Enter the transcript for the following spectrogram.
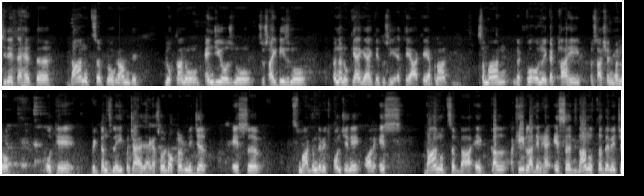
ਜਿਹਦੇ ਤਹਿਤ ਦਾਨ ਉਤਸਵ ਪ੍ਰੋਗਰਾਮ ਦੇ ਲੋਕਾਂ ਨੂੰ ਐਨ ਐਨਜੀਓਜ਼ ਨੂੰ ਸੁਸਾਇਟੀਜ਼ ਨੂੰ, ਉਹਨਾਂ ਨੂੰ ਕਿਹਾ ਗਿਆ ਕਿ ਤੁਸੀਂ ਇੱਥੇ ਆ ਕੇ ਆਪਣਾ ਸਮਾਨ ਰੱਖੋ, ਉਹਨੂੰ ਇਕੱਠਾ ਹੀ ਪ੍ਰਸ਼ਾਸਨ ਵੱਲੋਂ ਉਥੇ ਵਿਕਟਮਸ ਲਈ ਪਹੁੰਚਾਇਆ ਜਾਏਗਾ। ਸੋ ਡਾਕਟਰ ਨਿੱਜਰ ਇਸ ਸਮਾਗਮ ਦੇ ਵਿੱਚ ਪਹੁੰਚੇ ਨੇ ਔਰ ਇਸ ਦਾਨ ਉਤਸਵ ਦਾ ਇੱਕ ਕੱਲ ਅਖੀਰਲਾ ਦਿਨ ਹੈ। ਇਸ ਦਾਨ ਉਤਸਵ ਦੇ ਵਿੱਚ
